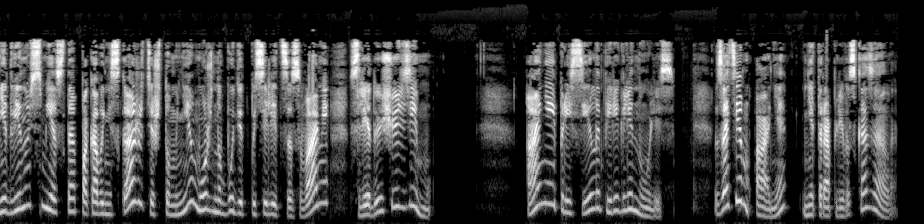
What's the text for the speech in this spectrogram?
Не двинусь с места, пока вы не скажете, что мне можно будет поселиться с вами в следующую зиму». Аня и Присила переглянулись. Затем Аня неторопливо сказала,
